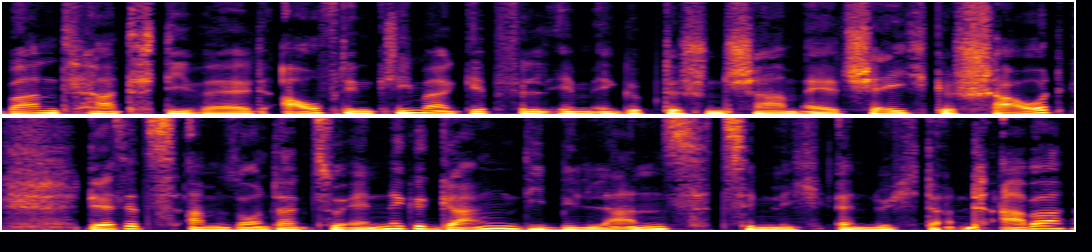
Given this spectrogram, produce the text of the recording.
Gebannt hat die Welt auf den Klimagipfel im ägyptischen Sharm el-Sheikh geschaut. Der ist jetzt am Sonntag zu Ende gegangen. Die Bilanz ziemlich ernüchternd. Aber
